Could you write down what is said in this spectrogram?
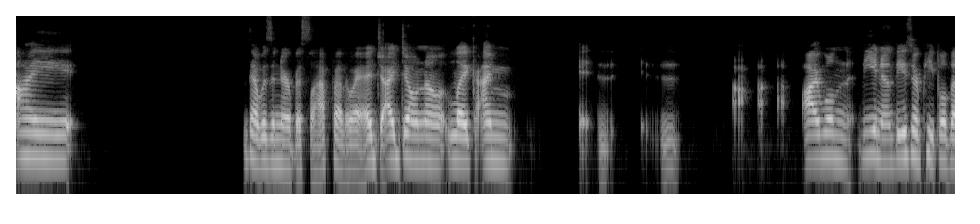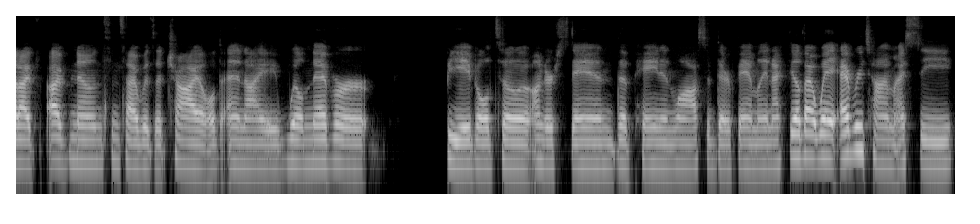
I that was a nervous laugh by the way i, I don't know like i'm eh, eh, eh, i will you know these are people that i've i've known since i was a child and i will never be able to understand the pain and loss of their family and i feel that way every time i see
